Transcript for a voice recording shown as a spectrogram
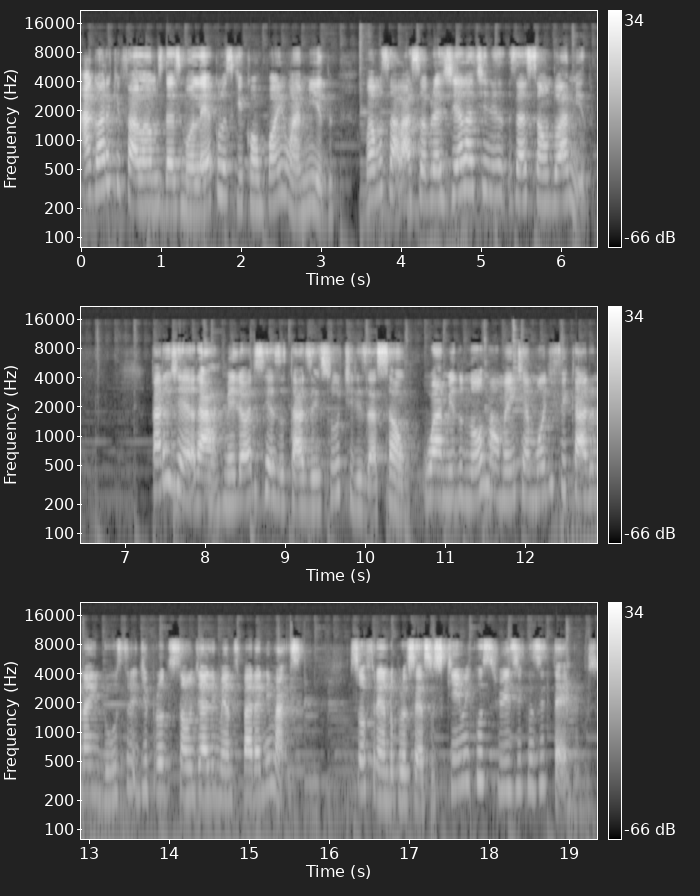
Agora que falamos das moléculas que compõem o amido, vamos falar sobre a gelatinização do amido. Para gerar melhores resultados em sua utilização, o amido normalmente é modificado na indústria de produção de alimentos para animais, sofrendo processos químicos, físicos e térmicos.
